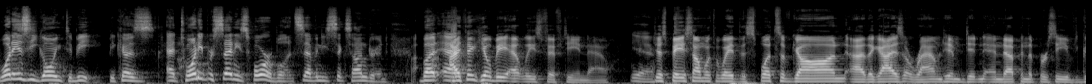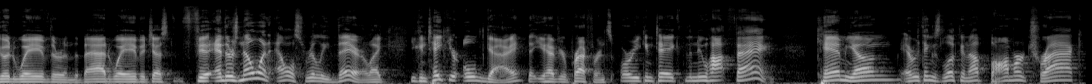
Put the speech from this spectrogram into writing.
What is he going to be? Because at 20%, he's horrible at 7,600. But at, I think he'll be at least 15 now. Yeah. Just based on with the way the splits have gone, uh, the guys around him didn't end up in the perceived good wave; they're in the bad wave. It just and there's no one else really there. Like you can take your old guy that you have your preference, or you can take the new hot fang, Cam Young. Everything's looking up. Bomber track,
